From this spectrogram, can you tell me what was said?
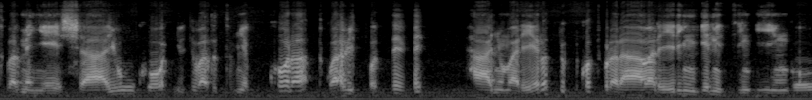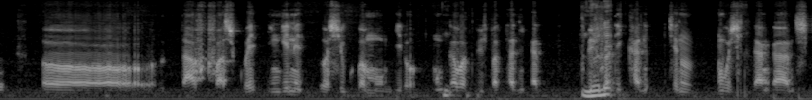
tubamenyesha yuko ibyo badutumye gukora twabikoze hanyuma rero turiko turaraba rero ingene ngingo zafashwe ingene zoshyirwa mu ngiro mugabo twifatanikanije n'ubushikiranganji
